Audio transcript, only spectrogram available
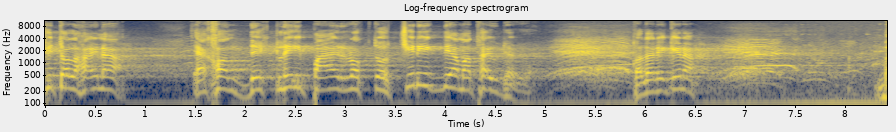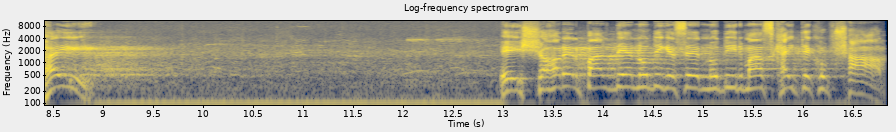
শীতল হয় না। এখন দেখলেই পায়ের রক্ত চিরিক দিয়ে মাথায় উঠে কথা রেখে না ভাই, এই শহরের পাশ দিয়ে নদী গেছে, নদীর মাছ খাইতে খুব স্বাদ।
